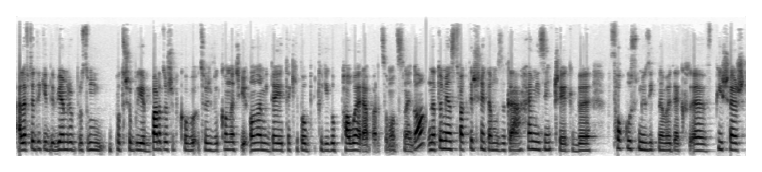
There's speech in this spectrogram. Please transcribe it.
ale wtedy, kiedy wiem, że po prostu potrzebuję bardzo szybko coś wykonać i ona mi daje takiego, takiego powera bardzo mocnego. Natomiast faktycznie ta muzyka Hemisync, czy jakby focus music, nawet jak e, wpiszesz,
